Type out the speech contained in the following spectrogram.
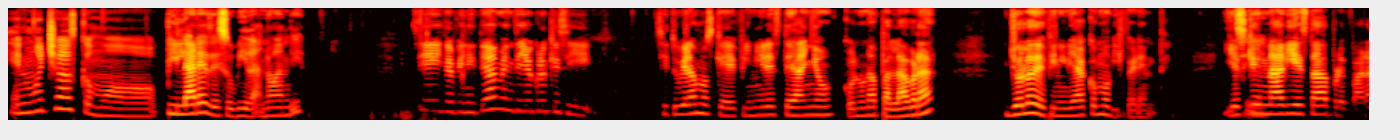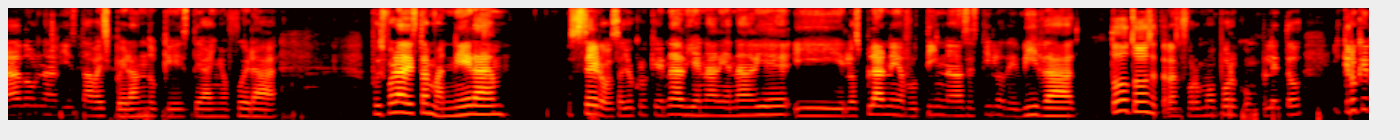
en muchos como pilares de su vida, ¿no, Andy? Sí, definitivamente yo creo que si, si tuviéramos que definir este año con una palabra, yo lo definiría como diferente. Y es que nadie estaba preparado, nadie estaba esperando que este año fuera, pues fuera de esta manera. Cero, o sea, yo creo que nadie, nadie, nadie. Y los planes, rutinas, estilo de vida, todo, todo se transformó por completo. Y creo que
